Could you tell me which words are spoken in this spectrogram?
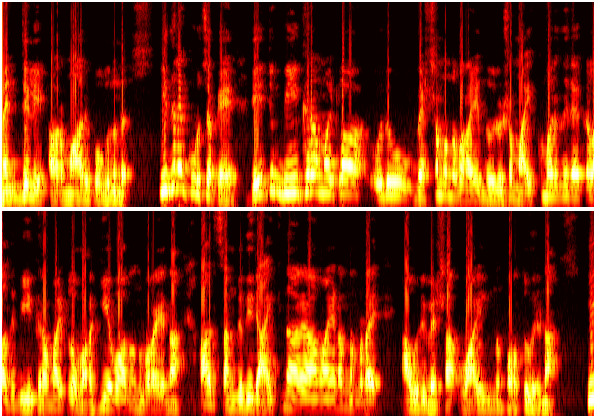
മെന്റലി അവർ മാറിപ്പോകുന്നുണ്ട്. ഇതിനെക്കുറിച്ചൊക്കെ ഏറ്റവും ഭീകരമായിട്ടുള്ള ഒരു വിഷം എന്ന് പറയുന്ന ഒരു പക്ഷെ മയക്കുമരുന്നിനേക്കാൾ അതിഭീകരമായിട്ടുള്ള വർഗീയവാദം എന്ന് പറയുന്ന ആ ഒരു സംഗതി രാജ്ഞാരാമായണം നമ്മുടെ ആ ഒരു വിഷ വായിൽ നിന്ന് പുറത്തു വരുന്ന. ഈ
